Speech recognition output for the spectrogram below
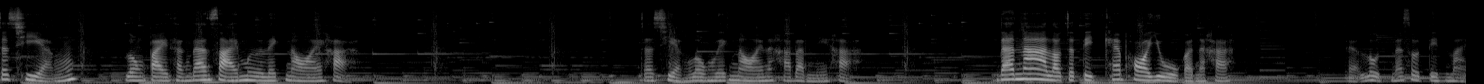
จะเฉียงลงไปทางด้านซ้ายมือเล็กน้อยค่ะ จะเฉียงลงเล็กน้อยนะคะ แบบนี้ค่ะ ด้านหน้าเราจะติดแค่พออยู่ก่อนนะคะ เดี๋ยหลุดแม่สุดติดใหม่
